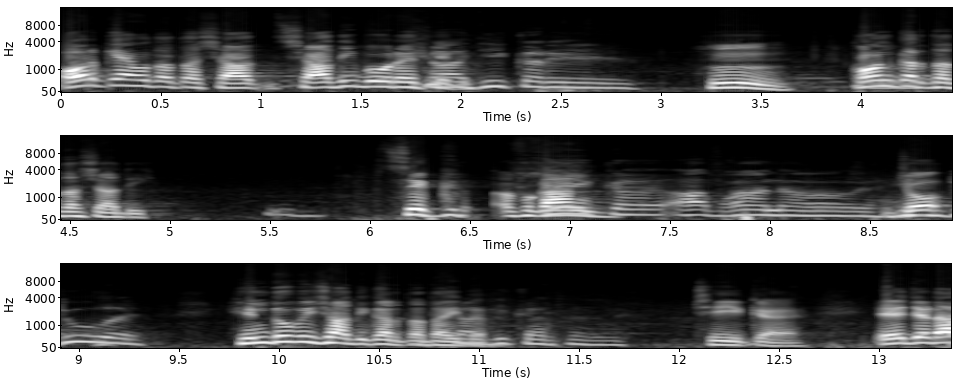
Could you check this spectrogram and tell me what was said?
ਔਰ ਕੀ ਹੁੰਦਾ ਤਾਂ ਸ਼ਾਦ ਸ਼ਾਦੀ ਬੋਲ ਰਹੇ ਥੇ शादी करे हम्म कौन करता था शादी सिख अफगान एक अफगान और जो- हिंदू है हिंदू भी शादी करता था इधर शादी करता है ठीक है ये जड़ा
